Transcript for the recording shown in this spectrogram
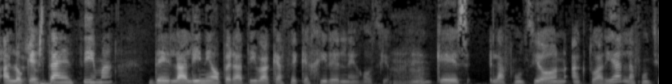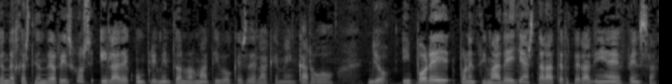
a lo que está encima de la línea operativa que hace que gire el negocio, que es la función actuarial, la función de gestión de riesgos y la de cumplimiento normativo, que es de la que me encargo yo. Y por, e, por encima de ella está la tercera línea de defensa,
